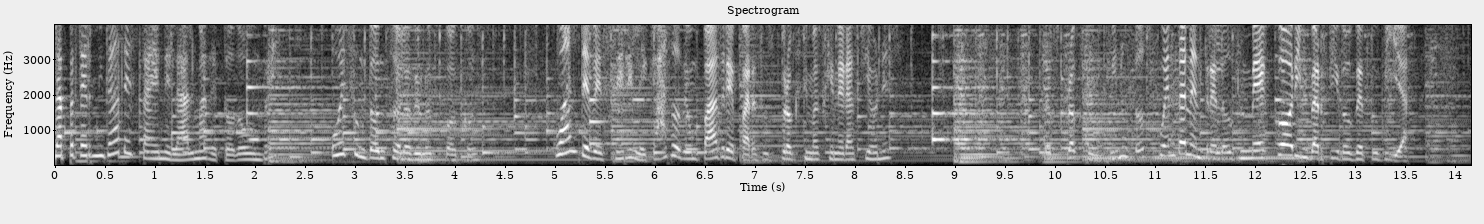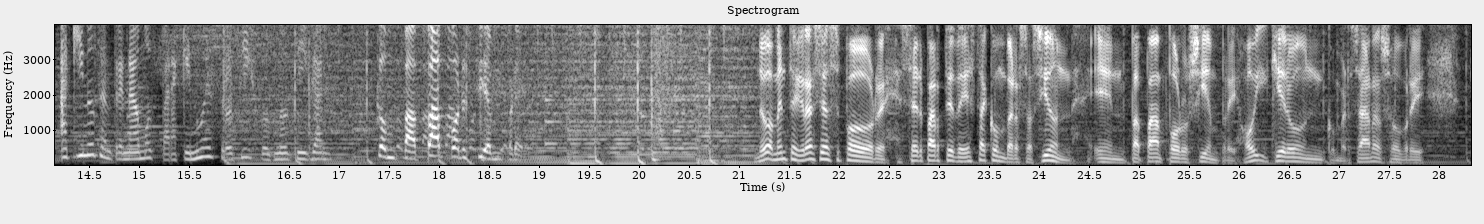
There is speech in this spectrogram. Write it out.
¿La paternidad está en el alma de todo hombre? ¿O es un don solo de unos pocos? ¿Cuál debe ser el legado de un padre para sus próximas generaciones? Los próximos minutos cuentan entre los mejor invertidos de tu día. Aquí nos entrenamos para que nuestros hijos nos digan, con papá por siempre. Nuevamente gracias por ser parte de esta conversación en Papá por siempre. Hoy quiero conversar sobre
